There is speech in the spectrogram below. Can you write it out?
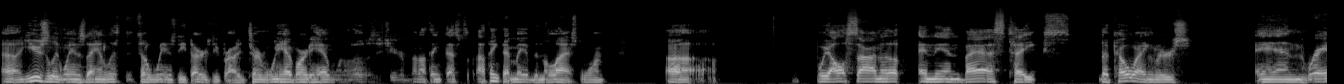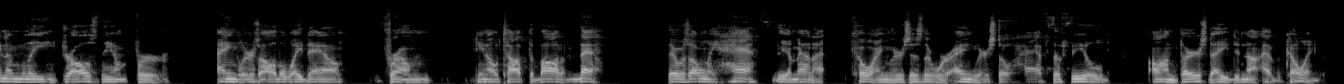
Uh, usually Wednesday, unless it's a Wednesday, Thursday, Friday tournament. We have already had one of those this year, but I think that's I think that may have been the last one. Uh, we all sign up, and then Bass takes the co anglers and randomly draws them for anglers all the way down from you know top to bottom. Now there was only half the amount of co anglers as there were anglers, so half the field on Thursday did not have a co angler.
